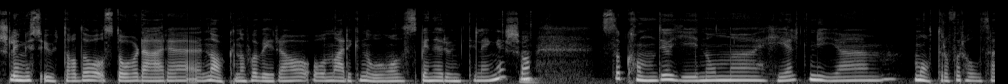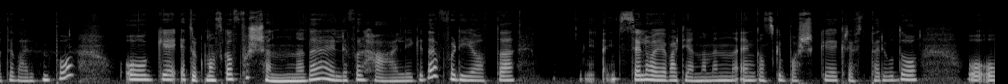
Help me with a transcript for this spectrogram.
slynges ut av det og står der eh, naken og forvirra, og, og nå er det ikke noe å spinne rundt i lenger, så, mm. så kan det jo gi noen eh, helt nye måter å forholde seg til verden på. Og jeg tror ikke man skal forskjønne det eller forherlige det, fordi at selv har jeg vært gjennom en, en ganske barsk kreftperiode, og, og, og,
